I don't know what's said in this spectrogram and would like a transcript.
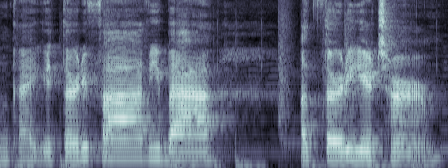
Okay, you're 35, you buy a 30 year term.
